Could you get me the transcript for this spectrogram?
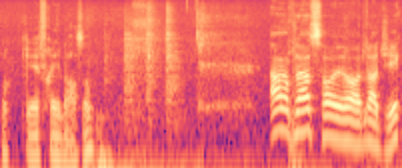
och eh, Frid Larsson. Andra plats har jag Logic.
